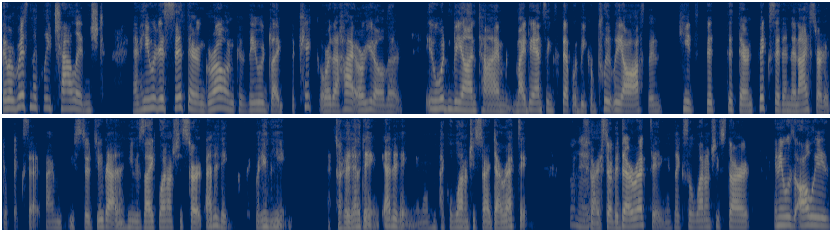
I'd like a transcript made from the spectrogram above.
they were rhythmically challenged. And he would just sit there and groan because they would like the kick or the high or, you know, the it wouldn't be on time. My dancing step would be completely off and he'd sit, sit there and fix it. And then I started to fix it. I used to do that. And he was like, why don't you start editing? I was like, what do you mean? I started editing, editing. And then he's like, well, why don't you start directing? Mm-hmm. So I started directing. He's like, so why don't you start? And it was always,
